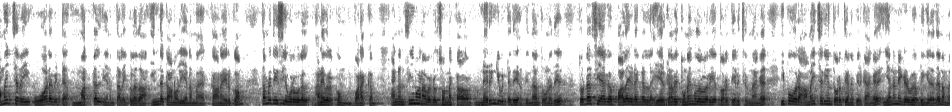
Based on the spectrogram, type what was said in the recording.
அமைச்சரை ஓடவிட்ட மக்கள் எனும் தலைப்பில் தான் இந்த காணொலியை நம்ம காண இருக்கோம். தமிழ் தேசிய உறவுகள் அனைவருக்கும் வணக்கம். அண்ணன் சீமான் அவர்கள் சொன்ன காலம் நெருங்கி விட்டது அப்படின்னு தான் தோணுது. தொடர்ச்சியாக பல இடங்களில் ஏற்கனவே துணை முதல்வரையே துரத்தி அடிச்சிருந்தாங்க. இப்போ ஒரு அமைச்சரையும் துரத்தி அனுப்பியிருக்காங்க. என்ன நிகழ்வு அப்படிங்கிறத நம்ம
